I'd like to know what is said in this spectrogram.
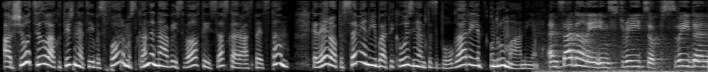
Ar šo cilvēku tirzniecības formu Skandināvijas valstīs saskārās pēc tam, kad Eiropas Savienībā tika uzņemtas Bulgārija un Rumānija. Sweden,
